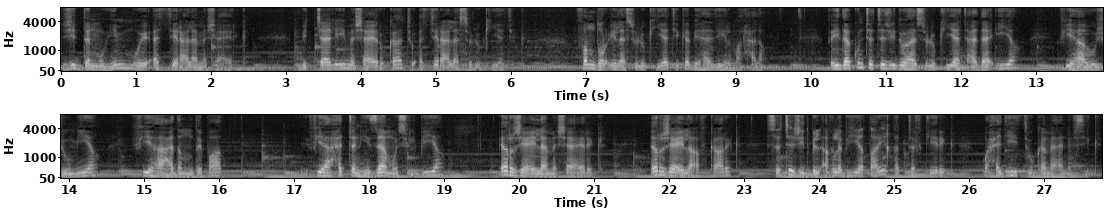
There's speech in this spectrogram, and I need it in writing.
جدا مهم ويؤثر على مشاعرك. بالتالي مشاعرك تؤثر على سلوكياتك. فانظر إلى سلوكياتك بهذه المرحلة. فإذا كنت تجدها سلوكيات عدائية فيها هجومية فيها عدم انضباط فيها حتى انهزام وسلبيه ارجع إلى مشاعرك ارجع إلى أفكارك ستجد بالأغلب هي طريقة تفكيرك وحديثك مع نفسك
